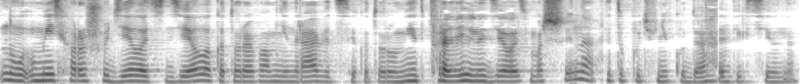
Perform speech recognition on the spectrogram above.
ну, уметь хорошо делать дело, которое вам не нравится и которое умеет параллельно делать машина, машина — это путь в никуда, объективно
